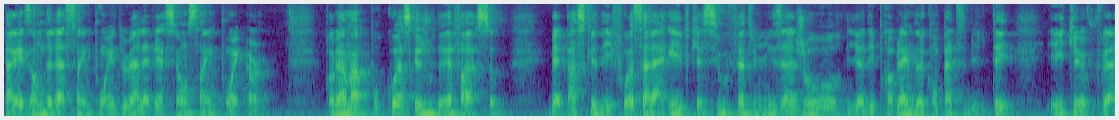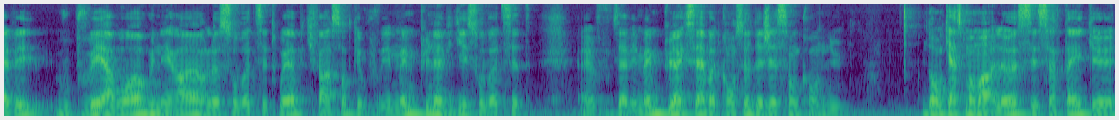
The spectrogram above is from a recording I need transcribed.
par exemple de la 5.2 à la version 5.1. Premièrement, pourquoi est-ce que je voudrais faire ça? Ben parce que des fois, ça arrive que si vous faites une mise à jour, il y a des problèmes de compatibilité et que vous, pouvez avoir une erreur sur votre site web qui fait en sorte que vous ne pouvez même plus naviguer sur votre site. Euh, vous n'avez même plus accès à votre console de gestion de contenu. Donc à ce moment-là, c'est certain que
